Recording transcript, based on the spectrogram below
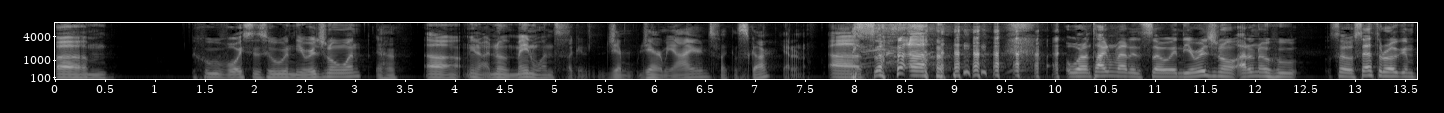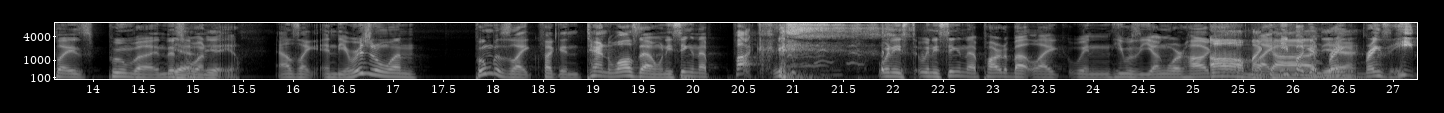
um, who voices who in the original one. uh-huh Uh, you know, I know the main ones. fucking Jim, jeremy irons fucking scar I don't know. Uh, so uh, what I'm talking about is so in the original, I don't know who. So Seth Rogen plays Pumbaa in this yeah, one. yeah yeah And I was like, in the original one, Pumbaa's like fucking tearing the walls down when he's singing that fuck. when he's when he's singing that part about like when he was a young warthog. Oh my like, God, He fucking bring, yeah. brings the heat.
